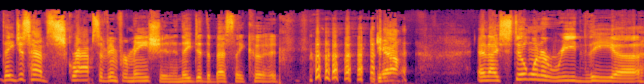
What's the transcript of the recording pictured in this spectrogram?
they just have scraps of information and they did the best they could. Yeah. And I still want to read the, uh,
